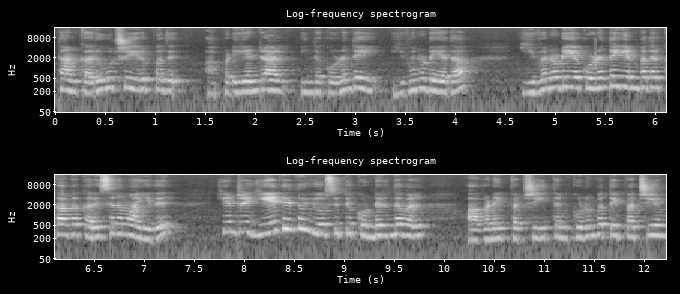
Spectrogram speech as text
தான் கருவுற்று இருப்பது. அப்படியென்றால் இந்த குழந்தை இவனுடையதா? இவனுடைய குழந்தை என்பதற்காக கரிசனமாயது? என்று ஏதேதோ யோசித்துக் கொண்டிருந்தவள் அவனை பற்றி தன் குடும்பத்தை பற்றியும்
